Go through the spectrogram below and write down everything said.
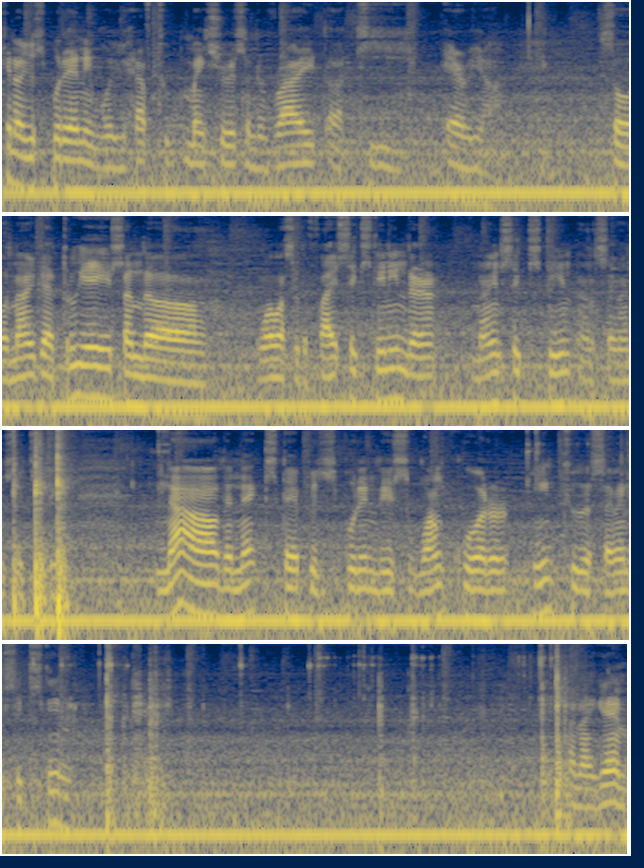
cannot just put it anywhere? You have to make sure it's in the right uh, key area. So now you got three eighths and uh, what was it the 516 in there 916 and 716 now the next step is putting this one quarter into the 716 and again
